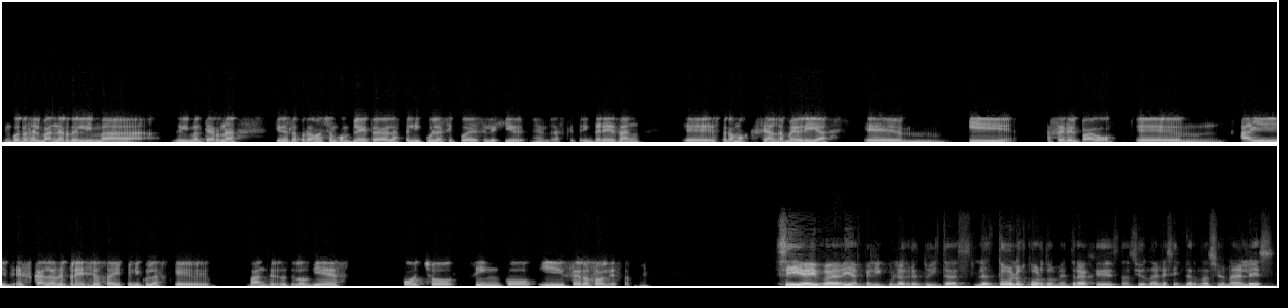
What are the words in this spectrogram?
encuentras el banner de Lima, de Lima Alterna, tienes la programación completa, las películas y puedes elegir las que te interesan. Eh, esperamos que sean la mayoría, eh, y hacer el pago. Eh, hay escalas de precios, hay películas que van desde los 10, 8, 5 y 0 soles también. Sí, hay varias películas gratuitas. todos los cortometrajes nacionales e internacionales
